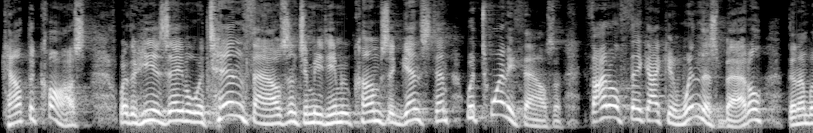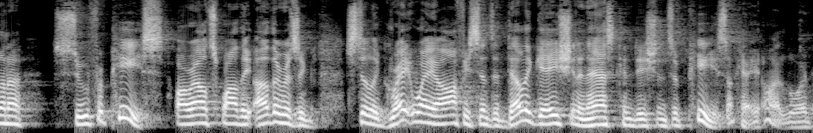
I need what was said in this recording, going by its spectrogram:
count the cost, whether he is able with 10,000 to meet him who comes against him with 20,000. If I don't think I can win this battle, then I'm going to sue for peace. Or else while the other is a, still a great way off, he sends a delegation and asks conditions of peace. Okay. All right, Lord.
